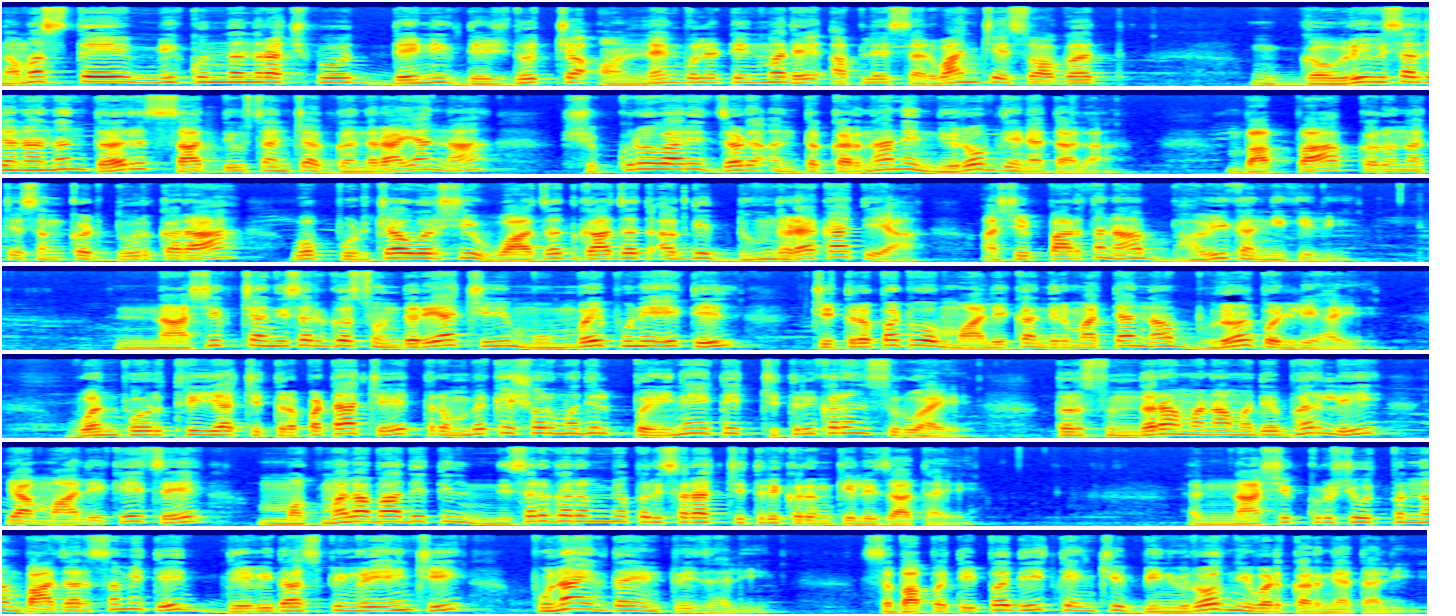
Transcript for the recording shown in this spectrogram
नमस्ते मी कुंदन राजपूत. दैनिक देशदूतच्या online बुलेटिनमध्ये आपले सर्वांचे स्वागत. गौरी विसर्जनानंतर सात दिवसांच्या गणरायांना शुक्रवारी जड अंतकरणाने निरोप देण्यात आला. बाप्पा करोनाचे संकट दूर करा व पुढच्या वर्षी वाजत गाजत अगदी धुमधडाक्यात या अशी प्रार्थना भाविकांनी केली. नाशिकच्या निसर्ग सौंदर्याची मुंबई पुणे येथील चित्रपट व मालिका निर्मात्यांना भुरळ पडली आहे. वन फोर थ्री या चित्रपटाचे त्र्यंबकेश्वरमधील पैने येथे चित्रीकरण सुरू आहे. तर सुंदरा मनामध्ये भरली या मालिकेचे मखमलाबाद येथील निसर्गरम्य परिसरात चित्रीकरण केले जात आहे. नाशिक कृषी उत्पन्न बाजार समितीत देवीदास पिंगळे यांची पुन्हा एकदा एंट्री झाली. सभापतीपदी त्यांची बिनविरोध निवड करण्यात आली.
